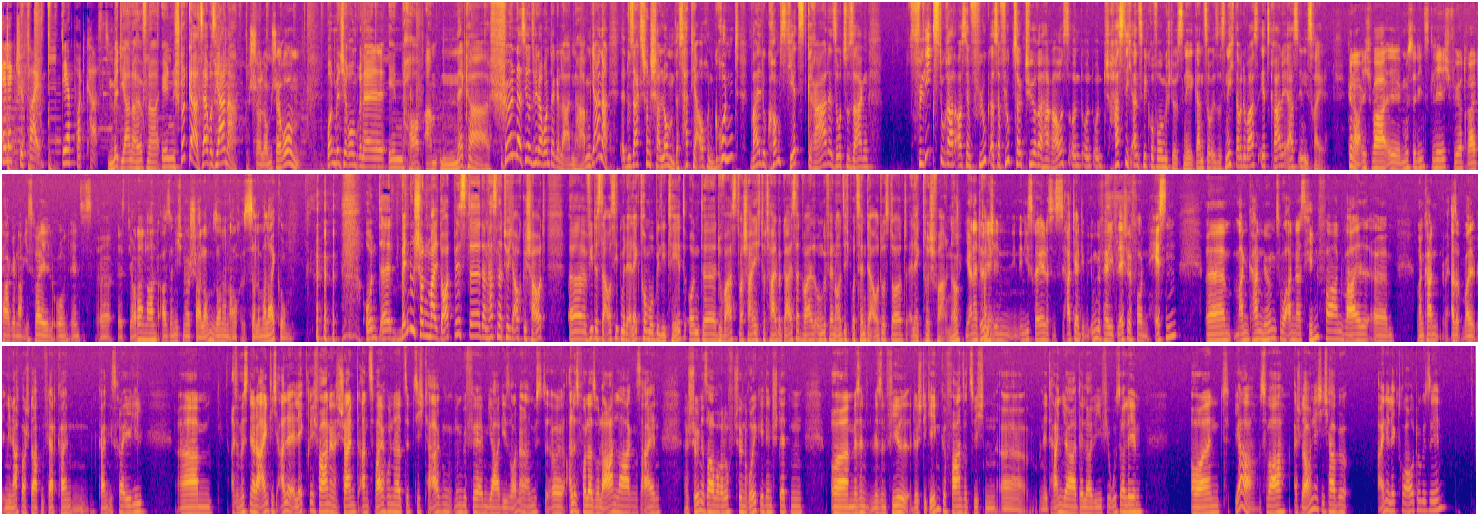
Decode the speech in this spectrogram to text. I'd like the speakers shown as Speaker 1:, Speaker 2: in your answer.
Speaker 1: Electrify, der Podcast.
Speaker 2: Mit Jana Höfner in Stuttgart. Servus Jana.
Speaker 3: Shalom, Shalom.
Speaker 2: Und mit Jerome Brunel in Horb am Neckar. Schön, dass Sie uns wieder runtergeladen haben. Jana, äh, du sagst schon Shalom. Das hat ja auch einen Grund, weil du kommst jetzt gerade sozusagen fliegst du gerade aus dem Flug, aus der Flugzeugtüre heraus und, und, und hast dich ans Mikrofon gestößt. Nee, ganz so ist es nicht, aber du warst jetzt gerade erst in Israel.
Speaker 3: Genau, ich war, äh, musste dienstlich für drei Tage nach Israel und ins äh, Westjordanland. Also nicht nur Shalom, sondern auch Salam Alaikum.
Speaker 2: und äh, wenn du schon mal dort bist, äh, dann hast du natürlich auch geschaut, äh, wie das da aussieht mit der Elektromobilität. Und äh, du warst wahrscheinlich total begeistert, weil ungefähr 90 Prozent der Autos dort elektrisch fahren. Ne?
Speaker 3: Ja, natürlich. In, in Israel, das ist, hat ja die, ungefähr die Fläche von Hessen. Ähm, man kann nirgendwo anders hinfahren, weil ähm, man kann, also weil in die Nachbarstaaten fährt kein, kein Israeli. Ähm, also müssten ja da eigentlich alle elektrisch fahren. Es scheint an 270 Tagen ungefähr im Jahr die Sonne. Da müsste äh, alles voller Solaranlagen sein. Eine schöne, saubere Luft, schön ruhig in den Städten. Ähm, wir, sind, wir sind viel durch die Gegend gefahren, so zwischen äh, Netanya, Tel Aviv, Jerusalem. Und ja, es war erstaunlich. Ich habe ein Elektroauto gesehen.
